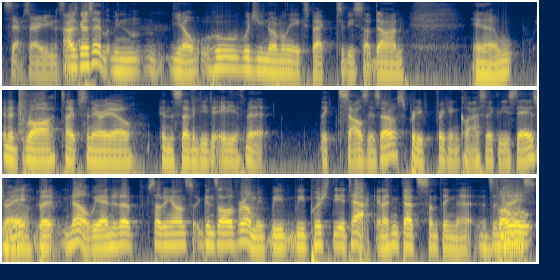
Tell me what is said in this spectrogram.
Sam, sorry, you're gonna say. I was gonna say, I mean, you know, who would you normally expect to be subbed on in a in a draw type scenario in the 70 to 80th minute? Like Sal Zizzo, it's pretty freaking classic these days, right? Yeah. But no, we ended up subbing on Gonzalo Verón. We, we we pushed the attack, and I think that's something that it's a Bo- nice.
